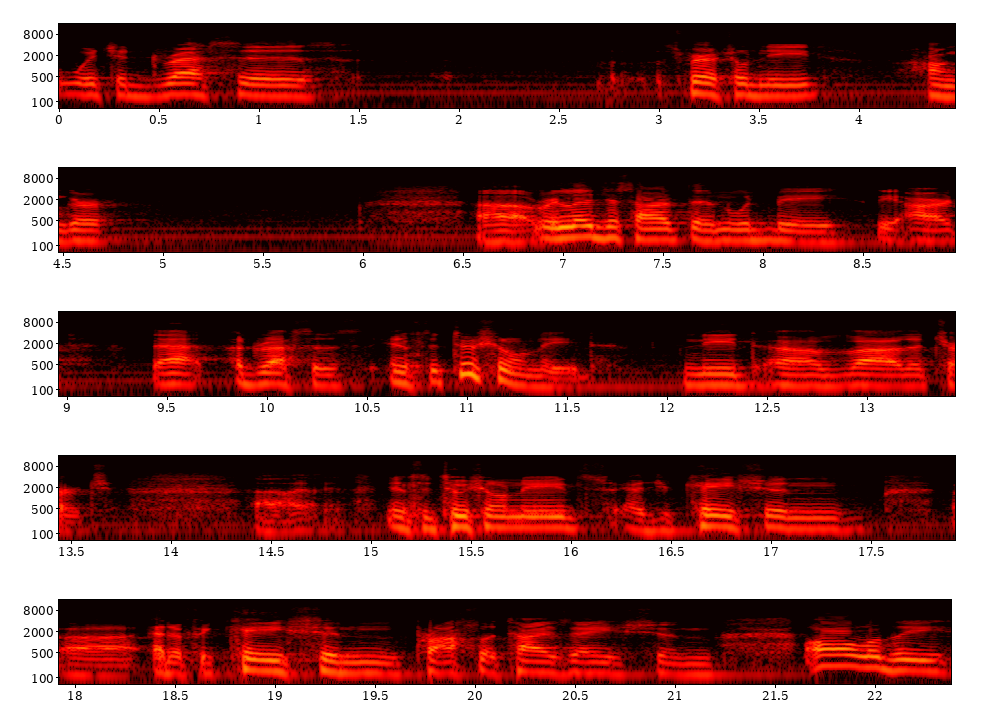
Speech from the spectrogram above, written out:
which addresses spiritual need, hunger. Uh, religious art then would be the art that addresses institutional need, need of uh, the church. Uh, institutional needs, education, uh, edification, proselytization, all of the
